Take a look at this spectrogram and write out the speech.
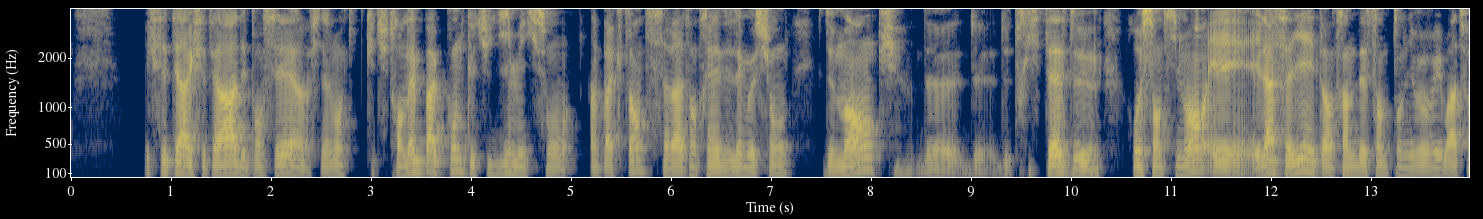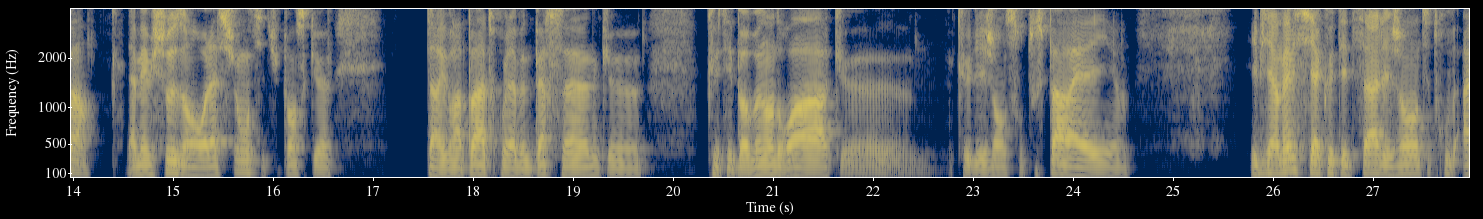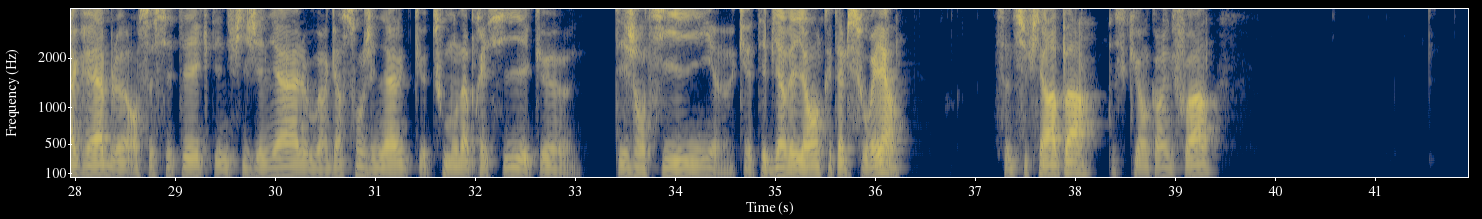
Etc., etc. Des pensées, euh, finalement, que tu te rends même pas compte que tu dis, mais qui sont impactantes. Ça va t'entraîner des émotions de manque, de, tristesse, de ressentiment. Et, et là, ça y est, tu es en train de descendre ton niveau vibratoire. La même chose en relation, si tu penses que tu n'arriveras pas à trouver la bonne personne, que, que tu n'es pas au bon endroit, que, que les gens sont tous pareils. Eh bien, même si à côté de ça, les gens te trouvent agréable en société et que tu es une fille géniale ou un garçon génial que tout le monde apprécie et que tu es gentil, que tu es bienveillant, que tu as le sourire, ça ne suffira pas. Parce que, encore une fois,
